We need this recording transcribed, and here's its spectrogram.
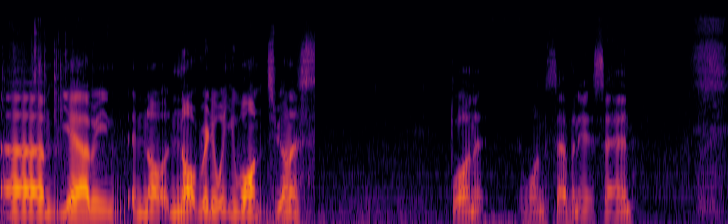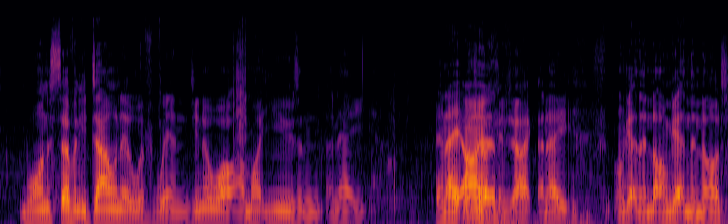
Um, yeah, I mean, not not really what you want, to be honest. One, 170 it's saying. 170 downhill with wind. You know what? I might use an, an eight. An eight What do you iron. reckon, Jack? An eight? I'm getting the I'm getting the nod.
